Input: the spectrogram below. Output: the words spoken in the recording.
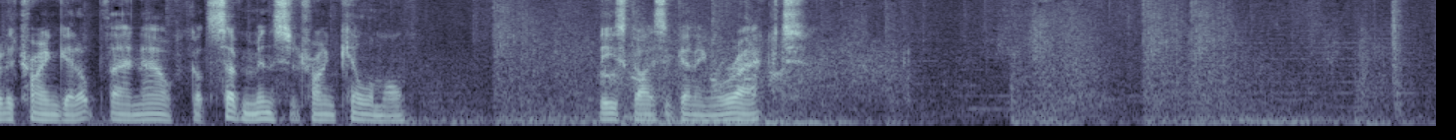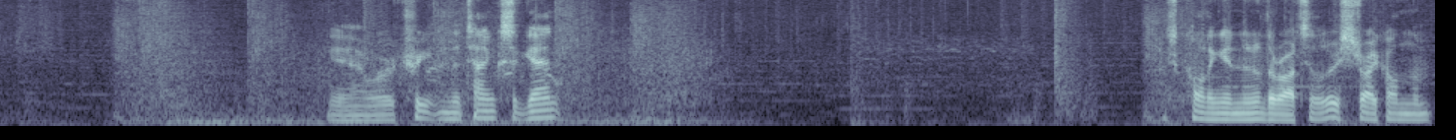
To try and get up there now. I've got seven minutes to try and kill them all. These guys are getting wrecked. Yeah, we're retreating the tanks again. Just calling in another artillery strike on them,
